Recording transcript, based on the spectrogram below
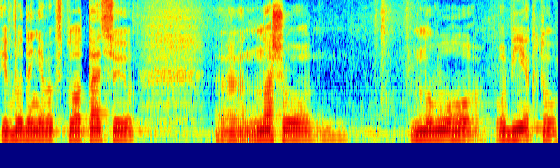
і введення в експлуатацію нашого нового об'єкту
